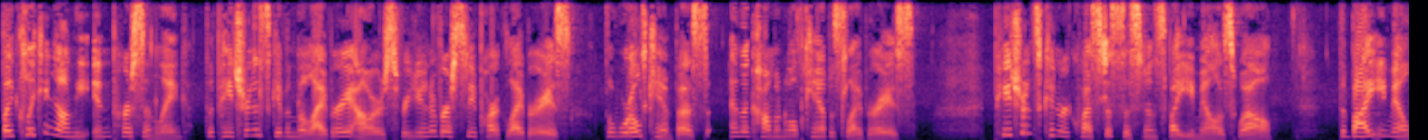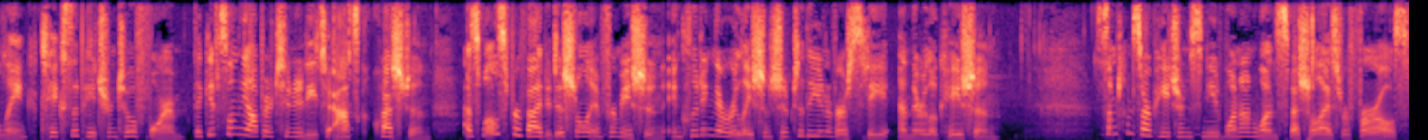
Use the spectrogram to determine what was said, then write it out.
By clicking on the in-person link, the patron is given the library hours for University Park libraries, the World Campus, and the Commonwealth Campus libraries. Patrons can request assistance by email as well. The By Email link takes the patron to a form that gives them the opportunity to ask a question as well as provide additional information including their relationship to the university and their location. Sometimes our patrons need one-on-one specialized referrals.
